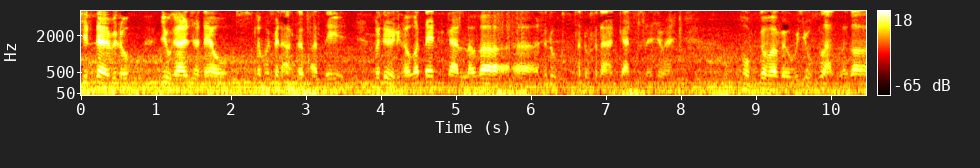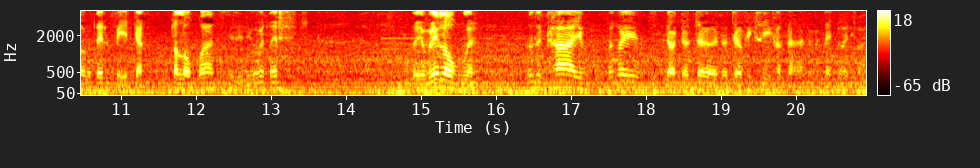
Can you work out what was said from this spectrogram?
คิดเลยไม่รู้อยู่งานชาแนลแล้วมันเป็น after party คนอื่นเขาก็เต้นกันแล้วก็สนุกสนุกสนานกันเลยใช่ไหมผมกับมาเบลไปอยู่ข้างหลัง แล้วก็ไปเต้นฟีดกันตลกมากอยู่ดีๆก็ไปเต้น แต่ยังไม่ได้ลงเลย รู้สึกท่ายังไม่ค่อยเดี๋ยวเดี๋ยวเจอเดี๋ยวเจอพิกซี่ข้างหน้าเดี๋ยวไปเต้นด้วยดีกว่า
